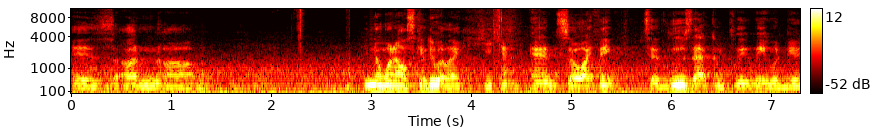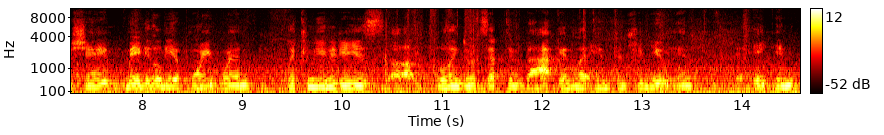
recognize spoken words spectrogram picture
is un. Um, no one else can do it like he can. And so I think to lose that completely would be a shame. Maybe there'll be a point when the community is uh, willing to accept him back and let him contribute in, in, in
